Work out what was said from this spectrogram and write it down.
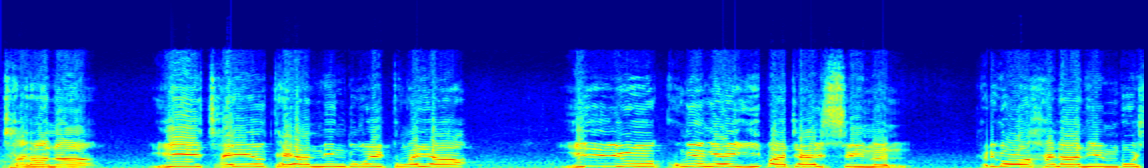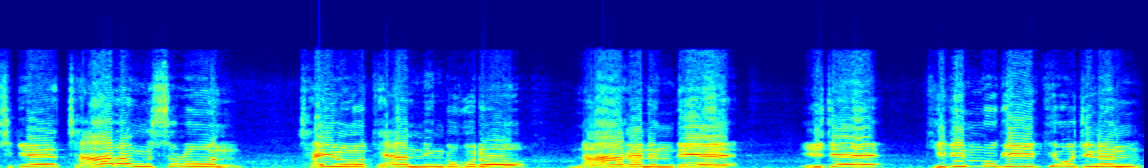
자라나 이 자유 대한민국을 통하여 인류 공영에 이바지할 수 있는 그리고 하나님 보시기에 자랑스러운 자유 대한민국으로 나아가는 데에 이제 디딤목이 되어지는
